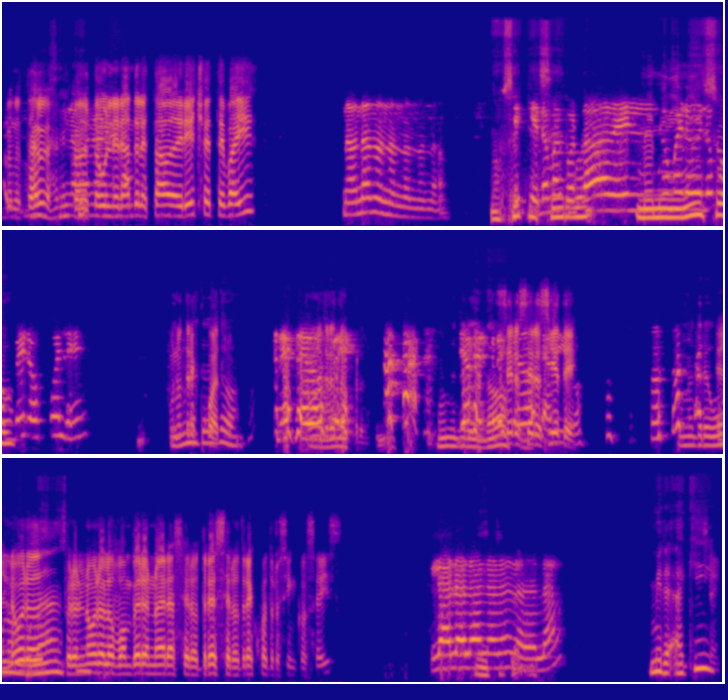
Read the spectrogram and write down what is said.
Cuando está, cuando está vulnerando el Estado de Derecho de este país. No, no, no, no, no, no. No sé es que no me acordaba del número de los bomberos, ¿cuál es? 134. 1312. 007. El número, pero el número de los bomberos no era 0303456. La, la, la, la, la, la, la. Mira, aquí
